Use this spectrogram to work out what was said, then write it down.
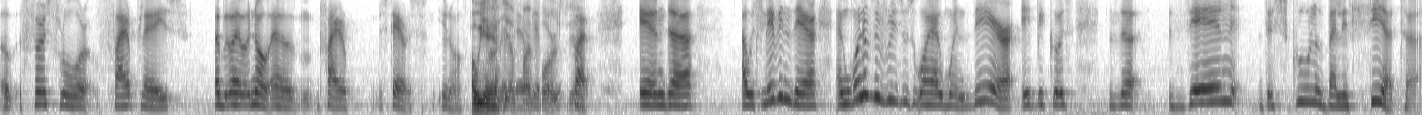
uh, first floor, fireplace, uh, uh, no, uh, fire stairs, you know. Oh, yeah. Yeah, five floors, yeah. five. And uh, I was living there, and one of the reasons why I went there is because the then the School of Ballet Theatre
